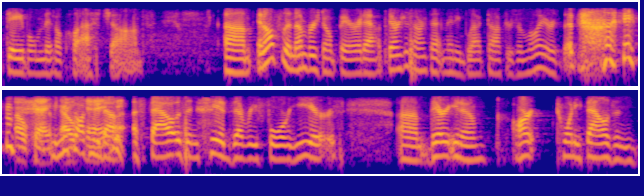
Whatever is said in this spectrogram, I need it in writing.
stable middle class jobs. Um, and also the numbers don't bear it out. There just aren't that many black doctors and lawyers at that time. Okay. I mean, you're okay. talking about a thousand kids every four years. Um, there, you know, aren't twenty thousand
